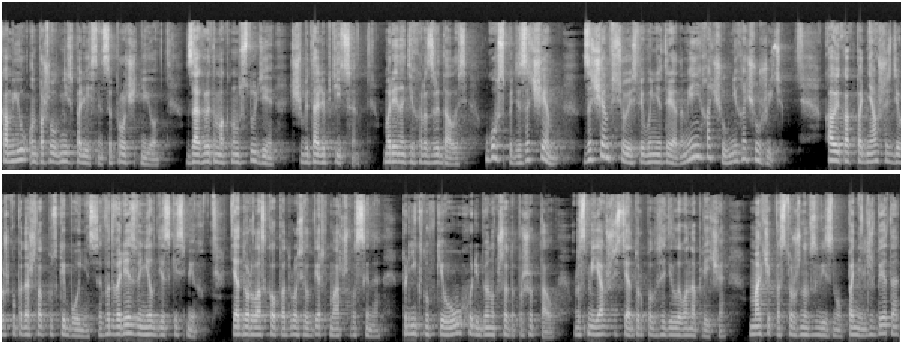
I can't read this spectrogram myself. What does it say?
камью, он пошел вниз по лестнице, прочь от нее. За открытым окном студии щебетали птицы. Марина тихо разрыдалась. «Господи, зачем? Зачем все, если вы нет рядом? Я не хочу, не хочу жить». Кое-как поднявшись, девушка подошла к пустой бойнице. Во дворе звенел детский смех. Теодор ласково подросил вверх младшего сына. Приникнув к его уху, ребенок что-то прошептал. Рассмеявшись, Теодор посадил его на плечи. Мальчик восторженно взвизнул. Пани Эльжбета,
